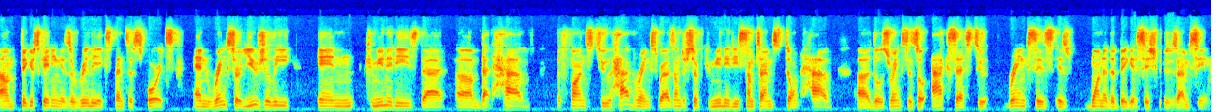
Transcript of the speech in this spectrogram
Um, figure skating is a really expensive sport, and rinks are usually in communities that um, that have the funds to have rinks, whereas underserved communities sometimes don't have uh, those rinks. And so access to rinks is, is one of the biggest issues I'm seeing.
